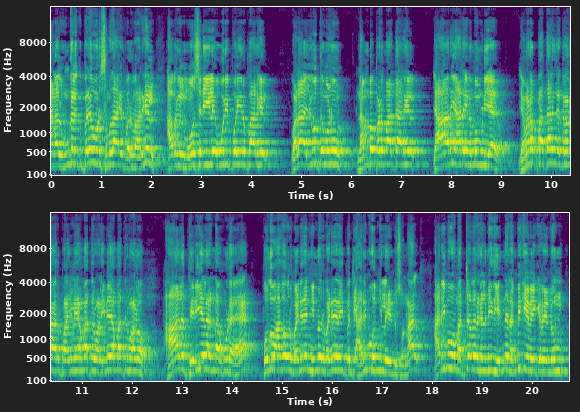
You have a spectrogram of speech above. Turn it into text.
ஆனால் உங்களுக்கு பிறகு ஒரு சமுதாயம் வருவார்கள். அவர்கள் மோசடியிலே ஊறி போயிருப்பார்கள். வலா யூத்தமனும் நம்பப்பட மாட்டார்கள் யாரும் யாரையும் நம்ப முடியாது. எவனை பார்த்தாலும் கெட்டவனா இருப்பான். இவன் ஏமாத்திருவான் இவன் ஏமாத்திருவானோ. ஆளை தெரியலன்னா கூட பொதுவாக ஒரு மனிதன் இன்னொரு மனிதனை பற்றி அறிமுகம் இல்லை என்று சொன்னால் அறிமுகம் மற்றவர்கள் மீது என்ன நம்பிக்கை வைக்க வேண்டும்?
